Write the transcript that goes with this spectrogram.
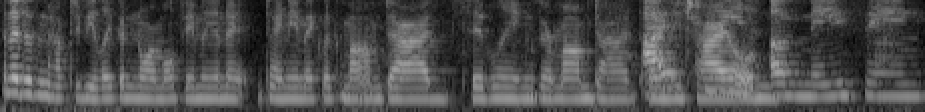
and it doesn't have to be like a normal family dyna- dynamic, like mom, dad, siblings, or mom, dad, only I've child. seen amazing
